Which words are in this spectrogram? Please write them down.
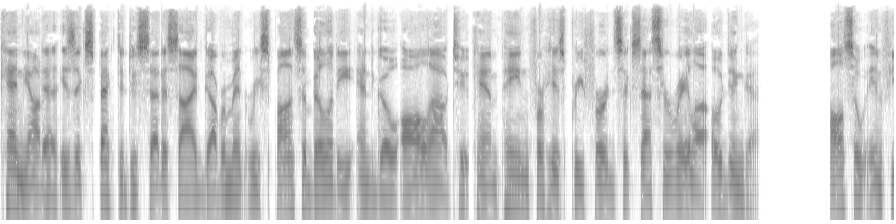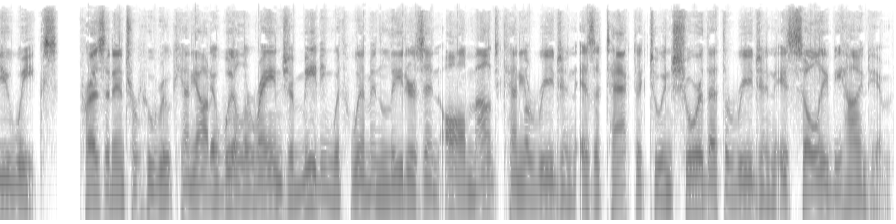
Kenyatta is expected to set aside government responsibility and go all out to campaign for his preferred successor Raila Odinga. Also in few weeks, President Uhuru Kenyatta will arrange a meeting with women leaders in all Mount Kenya region as a tactic to ensure that the region is solely behind him.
